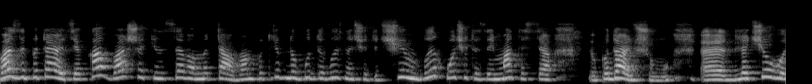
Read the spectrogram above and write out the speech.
вас запитають, яка ваша кінцева мета. Вам потрібно буде визначити, чим ви хочете займатися подальшому. Е, Для чого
